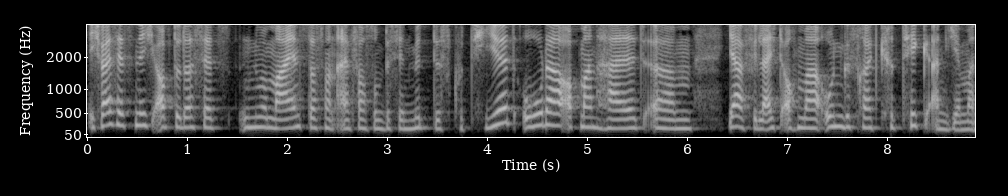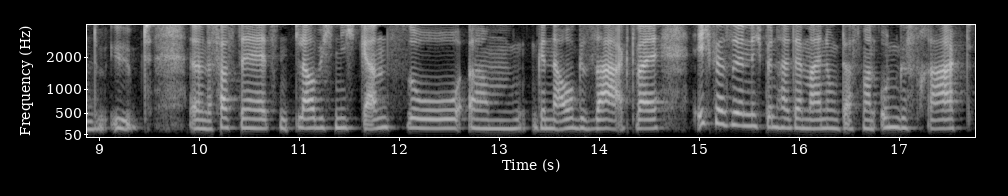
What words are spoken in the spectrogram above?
ich weiß jetzt nicht, ob du das jetzt nur meinst, dass man einfach so ein bisschen mitdiskutiert oder ob man halt ähm, ja vielleicht auch mal ungefragt Kritik an jemandem übt. Ähm, das hast du ja jetzt, glaube ich, nicht ganz so ähm, genau gesagt, weil ich persönlich bin halt der Meinung, dass man ungefragt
